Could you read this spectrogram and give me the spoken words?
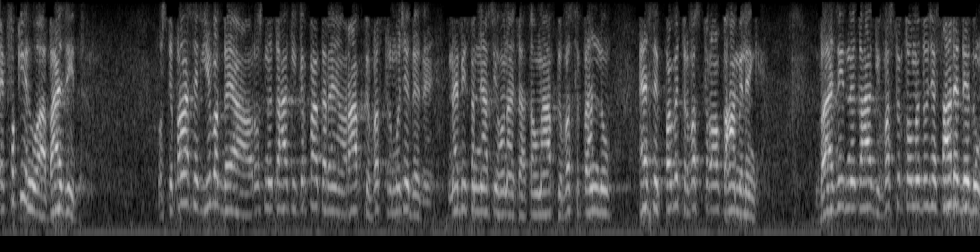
एक फकीर हुआ, बाजीद। उसके पास एक युवक गया और उसने कहा कि कृपा करें और आपके वस्त्र मुझे दे दें। मैं भी सन्यासी होना चाहता हूँ, मैं आपके वस्त्र पहन लूँ। ऐसे पवित्र वस्त्र और कहा मिलेंगे? बाजीद ने कहा कि वस्त्र तो मैं तुझे सारे दे दूँ।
